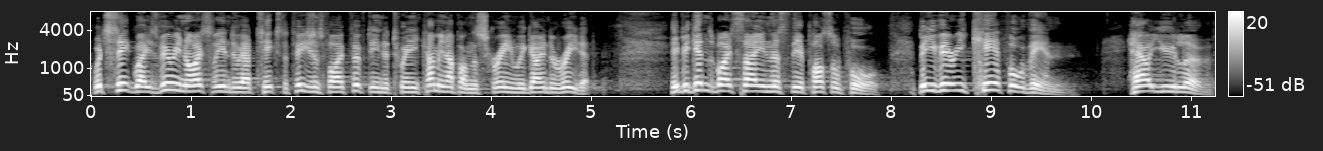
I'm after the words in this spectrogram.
which segues very nicely into our text, Ephesians 5 15 to 20, coming up on the screen. We're going to read it. He begins by saying this, the Apostle Paul Be very careful then how you live,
